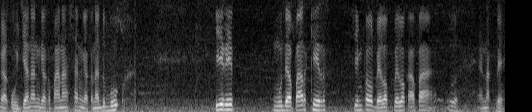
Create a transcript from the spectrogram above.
Nggak kehujanan nggak kepanasan nggak kena debu. Irit mudah parkir. Simple belok-belok apa? Uh, enak deh.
